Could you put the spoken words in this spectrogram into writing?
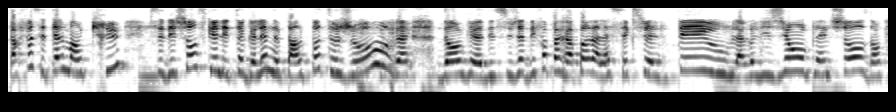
parfois c'est tellement cru. Mm. C'est des choses que les Togolais ne parlent pas toujours. Donc euh, des sujets des fois par rapport à la sexualité ou la religion, plein de choses. Donc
